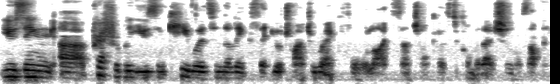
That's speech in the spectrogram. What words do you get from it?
using, uh, preferably using keywords in the links that you're trying to rank for, like Sunshine Coast Accommodation or something,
